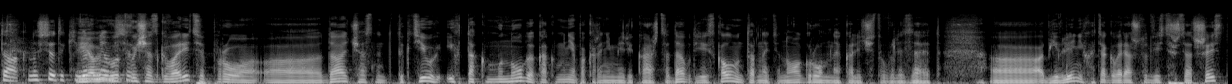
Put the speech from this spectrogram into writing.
Так, но все-таки Я- вот вернемся. вы сейчас говорите про э, да, частные детективы, их так много, как мне, по крайней мере, кажется. Да? Вот я искал в интернете, но огромное количество вылезает э, объявлений, хотя говорят, что 266,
